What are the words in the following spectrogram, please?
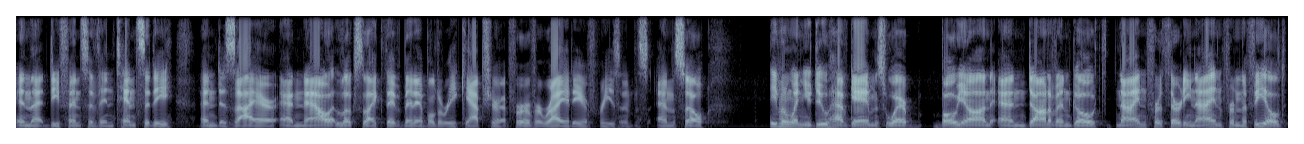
in that defensive intensity and desire, and now it looks like they've been able to recapture it for a variety of reasons. And so even when you do have games where Bojan and Donovan go 9 for 39 from the field,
